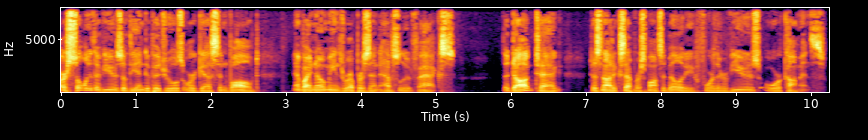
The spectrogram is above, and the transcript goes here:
are solely the views of the individuals or guests involved and by no means represent absolute facts. The Dog Tag does not accept responsibility for their views or comments.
